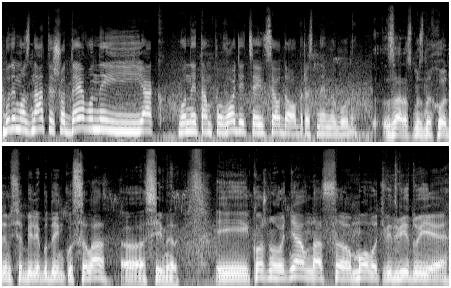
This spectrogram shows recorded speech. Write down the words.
будемо знати, що де вони і як вони там поводяться, і все добре з ними буде. Зараз ми знаходимося біля будинку села е, Сімір. І кожного дня в нас е, молодь відвідує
